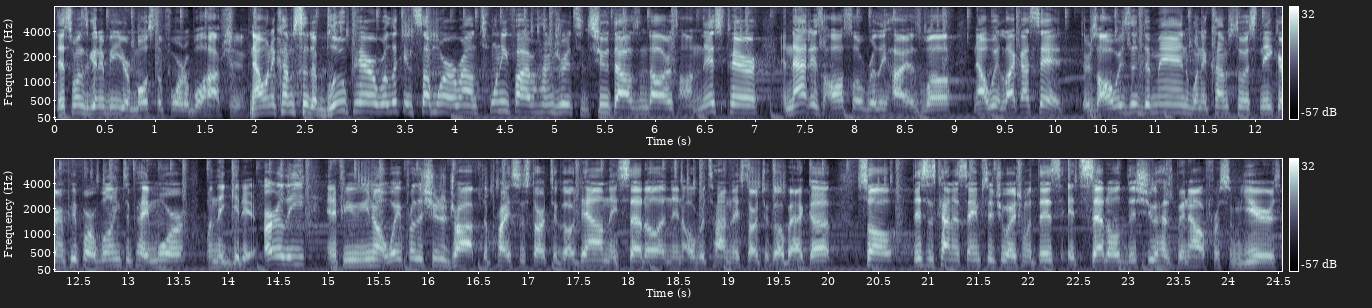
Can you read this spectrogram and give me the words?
this one's gonna be your most affordable option. Now when it comes to the blue pair, we're looking somewhere around 2,500 to $2,000 on this pair, and that is also really high as well. Now, with, like I said, there's always a demand when it comes to a sneaker and people are willing to pay more when they get it early. And if you, you know, wait for the shoe to drop, the prices start to go down, they settle, and then over time they start to go back up. So this is kind of the same situation with this. It's settled. This shoe has been out for some years.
